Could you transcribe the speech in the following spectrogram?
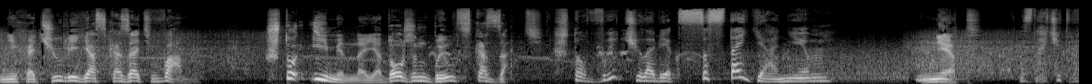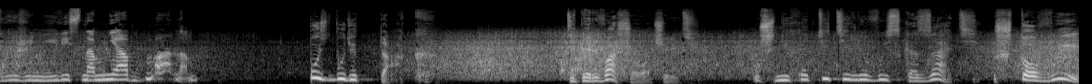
не хочу ли я сказать вам, что именно я должен был сказать? Что вы человек с состоянием. Нет. Значит, вы женились на мне обманом? Пусть будет так. Теперь ваша очередь. Уж не хотите ли вы сказать, что вы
